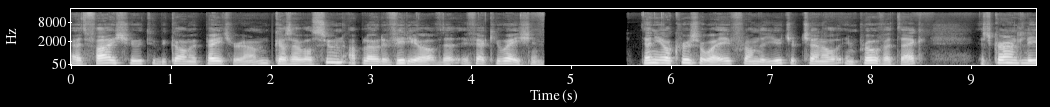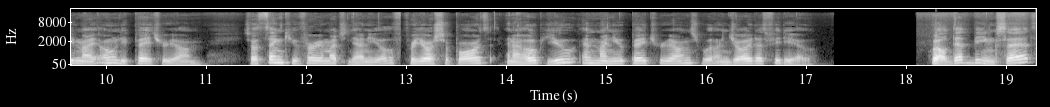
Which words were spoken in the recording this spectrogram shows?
I advise you to become a Patreon, because I will soon upload a video of that evacuation. Daniel Cruiserway from the YouTube channel Improvatech is currently my only Patreon. So thank you very much Daniel for your support and I hope you and my new Patreons will enjoy that video. Well, that being said,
